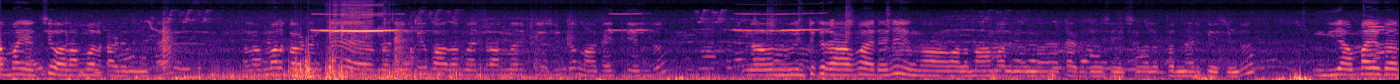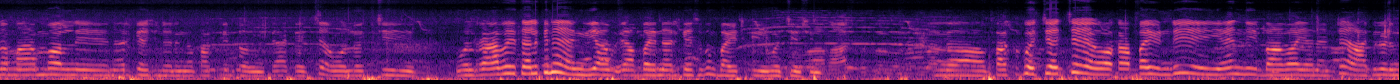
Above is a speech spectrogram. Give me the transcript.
అమ్మాయి వచ్చి వాళ్ళ అమ్మల కాడ వాళ్ళ అమ్మాయిలు కాడ మరి ఇంటికి పోదామని రమ్మని పిలిచింటే మాకైతే తెలియదు ఇంకా నువ్వు ఇంటికి రావు అని ఇంకా వాళ్ళ మామూలు మేము అటాక్ చేసేసి వాళ్ళిద్దరు నరికేసిండు ఇంక ఈ అమ్మాయి గారు మా అమ్మ వాళ్ళని నరికేసిండు ఇంకా పక్కింటి వాళ్ళని ప్యాకేసి వాళ్ళు వచ్చి వాళ్ళు రాబోయే తలకినే ఇంక ఈ అబ్బాయి నరికేసుకుని బయటికి వచ్చేసిండు ఇంకా పక్కకు వచ్చి వచ్చి ఒక అబ్బాయి ఉండి ఏంది బాబాయ్ అని అంటే ఆ పిల్లడి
